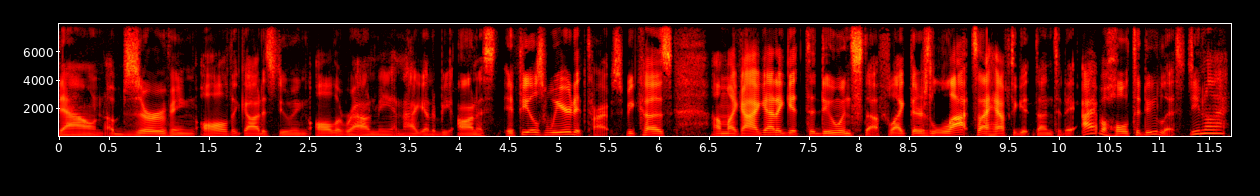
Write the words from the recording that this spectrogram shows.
down, observing all that God is doing all around me. And I got to be honest, it feels weird at times because I'm like, I got to get to doing stuff. Like, there's lots I have to get done today. I have a whole to do list. Do you know that?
